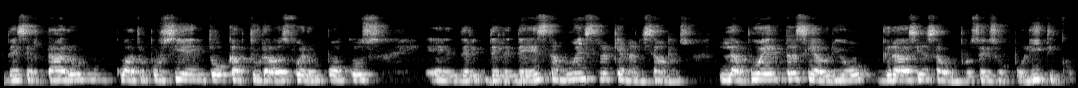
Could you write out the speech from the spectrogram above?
Desertaron 4%, capturados fueron pocos eh, de, esta muestra que analizamos. La puerta se abrió gracias a un proceso político.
